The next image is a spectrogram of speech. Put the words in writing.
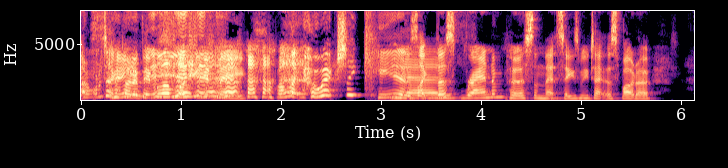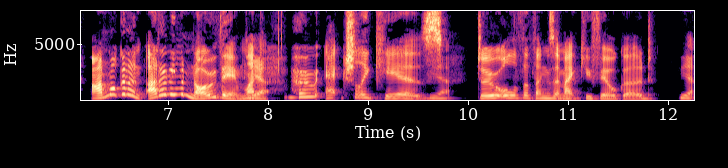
I don't want to take a photo. People are looking at me. But I'm like, who actually cares? Like this random person that sees me take this photo, I'm not gonna. I don't even know them. Like yeah, who actually cares? yeah, Do all of the things that make you feel good. yeah.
